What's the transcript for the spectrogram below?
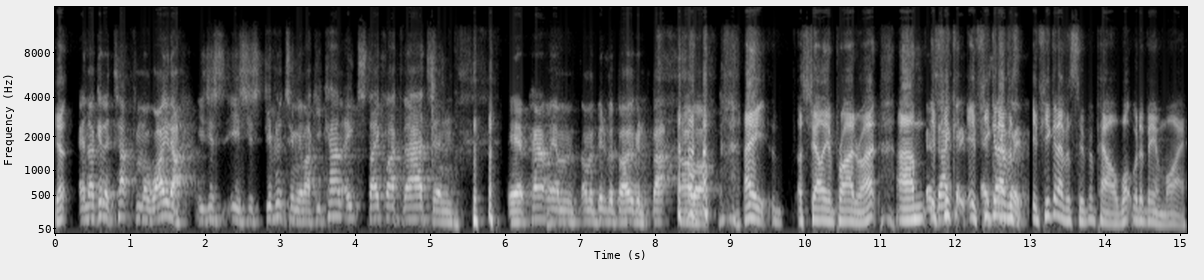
Yep. And I get a tap from the waiter. He just he's just giving it to me like you can't eat steak like that. And yeah, apparently I'm I'm a bit of a bogan, but oh well. hey, Australia pride, right? Um, exactly. if you could, if you exactly. could have a if you could have a superpower, what would it be and why?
